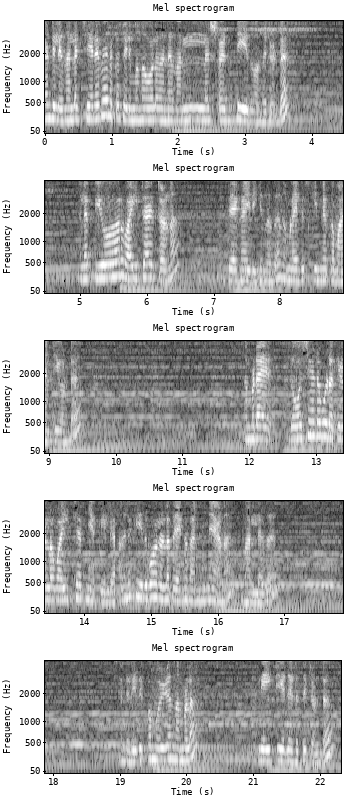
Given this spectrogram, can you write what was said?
കണ്ടില്ലേ? നല്ല ചിരവേലൊക്കെ തിരുമുന്ന പോലെ തന്നെ നല്ല ഷ്രെഡ് ചെയ്ത് വന്നിട്ടുണ്ട്. നല്ല പ്യുവർ വൈറ്റ് ആയിട്ടാണ് തേങ്ങ ഇരിക്കുന്നത്. നമ്മളതിന്റെ സ്കിന്നൊക്കെ മാറ്റിയുണ്ട്. നമ്മുടെ ദോശയുടെ കൂടെ ഒക്കെയുള്ള വൈറ്റ് ചട്നിയൊക്കെ ഇല്ല? അതിനൊക്കെ ഇതുപോലുള്ള തേങ്ങ തന്നെയാണ് നല്ലത്. കണ്ടില്ലേ? ഇതിപ്പോൾ മുഴുവൻ നമ്മൾ ഗ്രേറ്റ് ചെയ്തെടുത്തിട്ടുണ്ട്.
